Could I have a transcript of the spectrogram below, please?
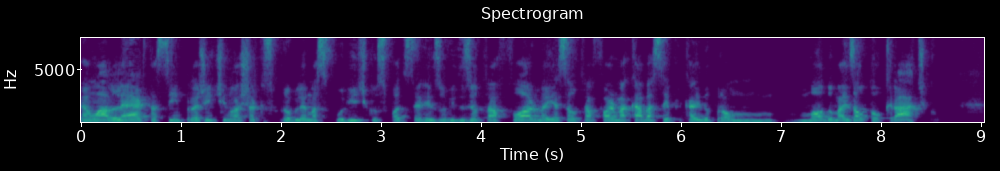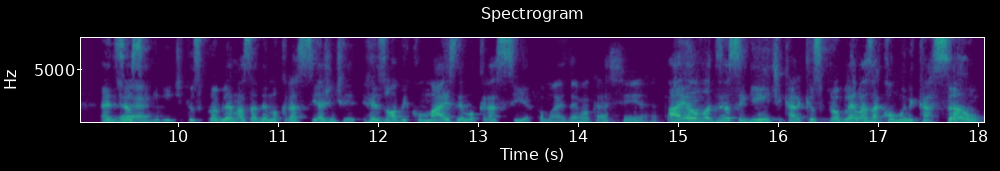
é um alerta assim para a gente não achar que os problemas políticos podem ser resolvidos de outra forma e essa outra forma acaba sempre caindo para um modo mais autocrático. É dizer é. o seguinte, que os problemas da democracia a gente resolve com mais democracia. Com mais democracia. Aí eu vou dizer o seguinte, cara, que os problemas da comunicação,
